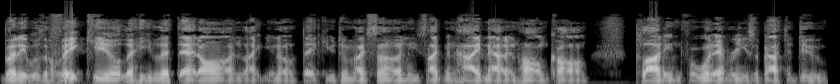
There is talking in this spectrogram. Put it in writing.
But it was a Oh. fake kill that he let that on. Like, you know, thank you to my son. He's like been hiding out in Hong Kong, plotting for whatever he's about to do,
